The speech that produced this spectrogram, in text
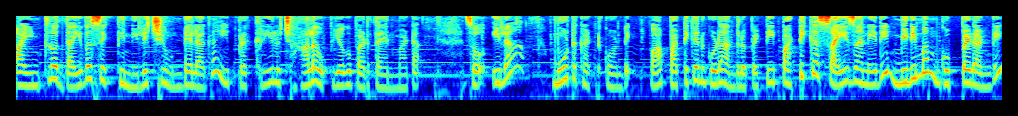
ఆ ఇంట్లో దైవశక్తి నిలిచి ఉండేలాగా ఈ ప్రక్రియలు చాలా ఉపయోగపడతాయన్నమాట. సో ఇలా మూట కట్టుకోండి. ఆ పట్టికను కూడా అందులో పెట్టి ఈ పట్టిక సైజ్ అనేది మినిమం గుప్పెడండి.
